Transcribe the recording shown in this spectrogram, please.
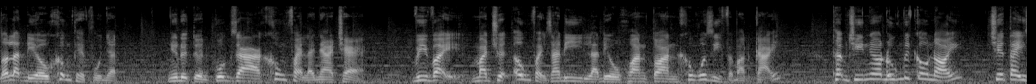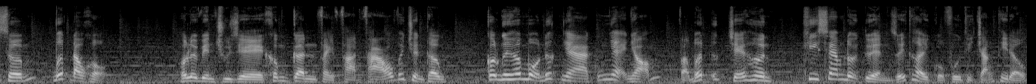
Đó là điều không thể phủ nhận. Nhưng đội tuyển quốc gia không phải là nhà trẻ. Vì vậy mà chuyện ông phải ra đi là điều hoàn toàn không có gì phải bàn cãi. Thậm chí nó đúng với câu nói chia tay sớm, bớt đau khổ. Huấn luyện viên Chuzier không cần phải phản pháo với truyền thông, còn người hâm mộ nước nhà cũng nhẹ nhõm và bớt ức chế hơn khi xem đội tuyển dưới thời của phù thủy trắng thi đấu.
